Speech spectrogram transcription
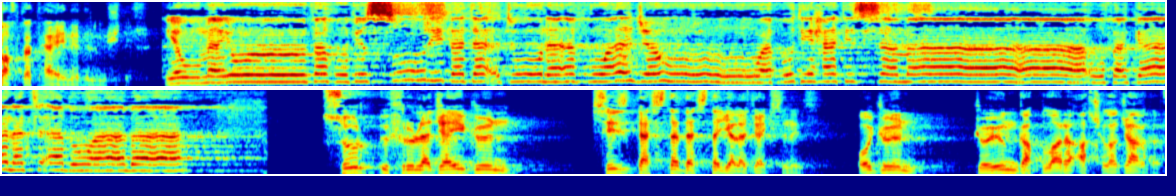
vaxta təyin edilmişdir. يوم ينفخ في الصور فتأتون أفواجا وفتحت السماء فكانت أبوابا Sur üfrüləcəyi gün siz dəstə-dəstə gələcəksiniz. O gün göyün qapıları açılacaqdır.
